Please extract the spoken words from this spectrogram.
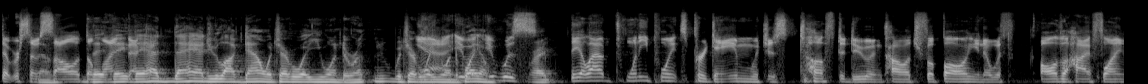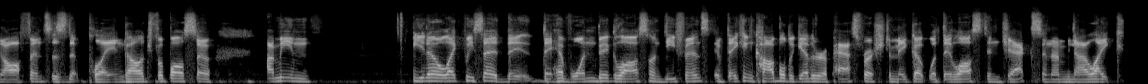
that were so solid the They, linebacker they, they had they had you locked down whichever way you wanted to run, whichever way you wanted to play wa- them. it was Right. they allowed 20 points per game, which is tough to do in college football, you know, with all the high flying offenses that play in college football. So, I mean, you know, like we said, they they have one big loss on defense. If they can cobble together a pass rush to make up what they lost in Jackson, I mean, I like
